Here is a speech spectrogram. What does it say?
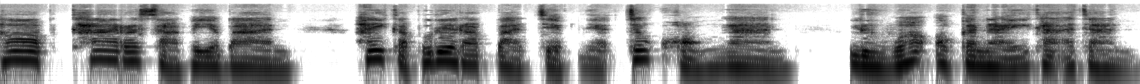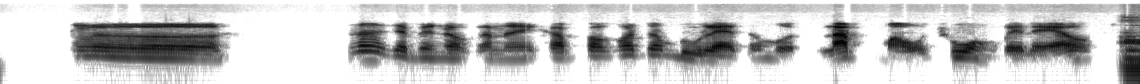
ชอบค่ารักษาพยาบาล ให้กับผู้ได้รับบาดเจ็บเนี่ยเจ้าของงาน หรือว่า organize ค่ะอาจารย์ เออน่าจะเป็นออกกันไหนครับ เพราะเขาต้องดูแลทั้งหมดรับเหมาช่วงไปแล้วอ๋อ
